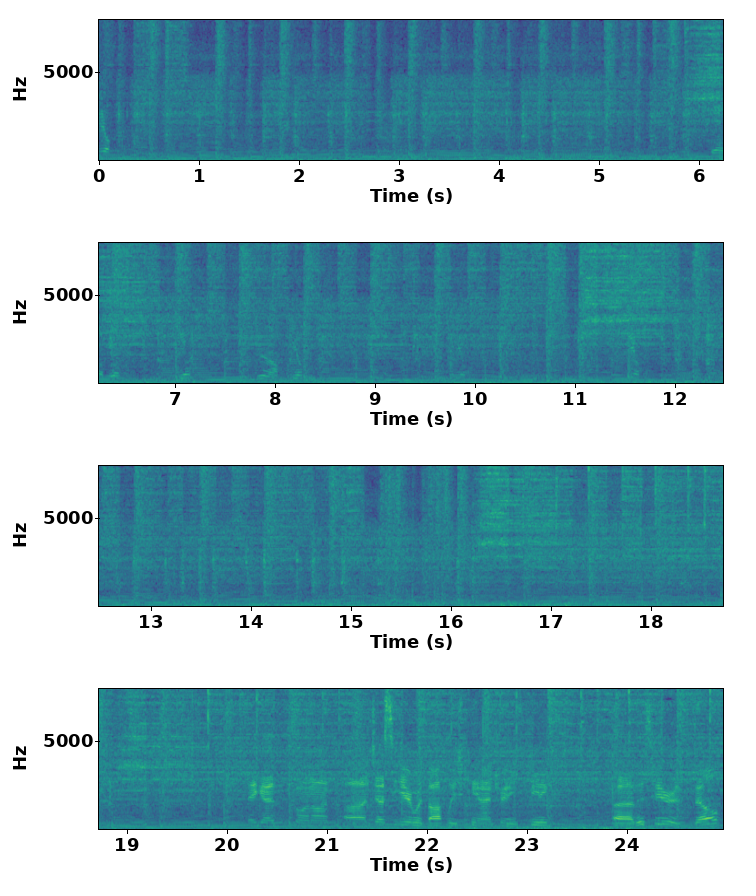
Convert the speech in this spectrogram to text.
Heel. Hey guys, what's going on? Uh, Jesse here with Off Leash K9 Training Phoenix. Uh, this here is Belle.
